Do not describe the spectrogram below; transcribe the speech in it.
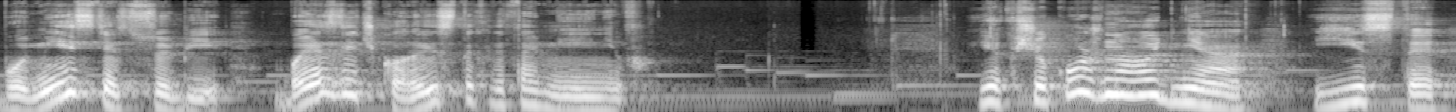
бо містять в собі безліч корисних вітамінів. Якщо кожного дня їсти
